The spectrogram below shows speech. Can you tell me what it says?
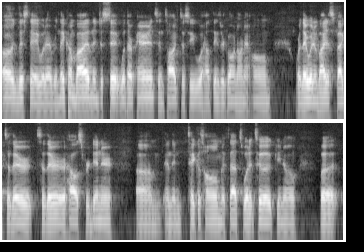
oh, this day, whatever. And they come by and they just sit with our parents and talk to see what, how things are going on at home, or they would invite us back to their to their house for dinner, um, and then take us home if that's what it took, you know. But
